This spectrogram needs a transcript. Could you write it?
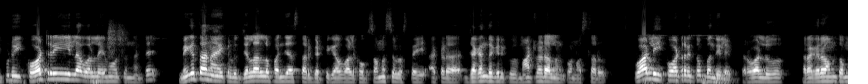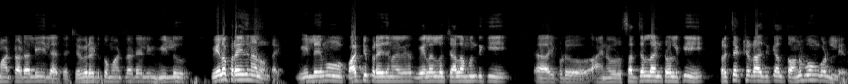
ఇప్పుడు ఈ కోటరీల వల్ల ఏమవుతుందంటే మిగతా నాయకులు జిల్లాల్లో పనిచేస్తారు గట్టిగా వాళ్ళకి ఒక సమస్యలు వస్తాయి అక్కడ జగన్ దగ్గరికి మాట్లాడాలనుకొని వస్తారు. వాళ్ళు ఈ కోటరీతో బందీ లేపుతారు. వాళ్ళు రఘురామ్తో మాట్లాడాలి లేకపోతే చెవిరెడ్డితో మాట్లాడాలి వీళ్ళు వీళ్ళ ప్రయోజనాలు ఉంటాయి. వీళ్ళేమో పార్టీ ప్రయోజనాలు కాదు. వీళ్ళల్లో చాలామందికి ఇప్పుడు ఆయన ఎవరు? సజ్జల్ లాంటి వాళ్ళకి ప్రత్యక్ష రాజకీయాలతో అనుభవం కూడా లేదు.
